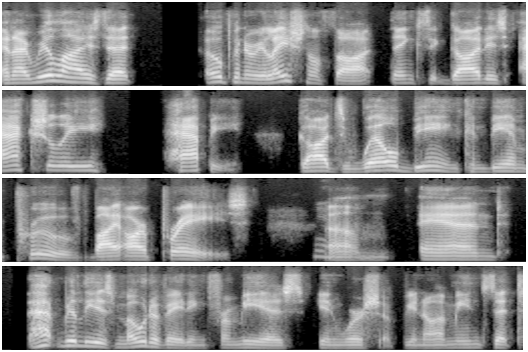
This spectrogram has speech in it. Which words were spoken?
And I realized that open and relational thought thinks that God is actually happy. God's well being can be improved by our praise. Yeah. Um, and that really is motivating for me as in worship. You know, it means that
